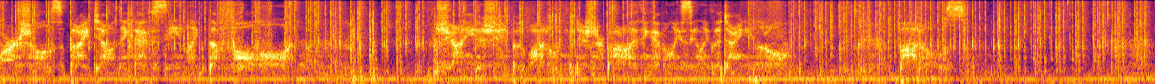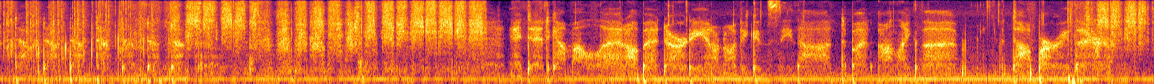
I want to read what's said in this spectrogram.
Marshall's, but I don't think I've seen like the full giant shampoo bottle and conditioner bottle. I think I've only seen like the tiny little bottles. Tap, tap, tap, tap, tap, tap. It did come a little bit dirty. I don't know if you can see that, but on like the top part right there.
